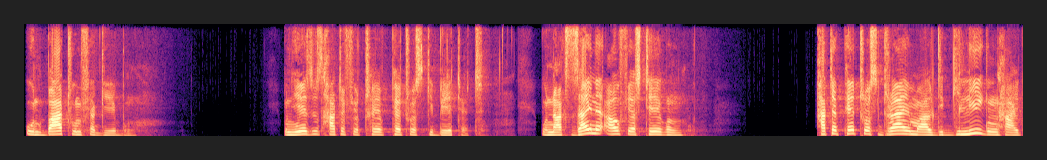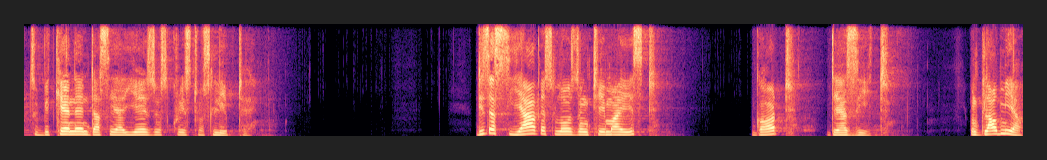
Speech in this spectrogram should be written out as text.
und bat um Vergebung. Und Jesus hatte für Petrus gebetet. Und nach seiner Auferstehung hatte Petrus dreimal die Gelegenheit zu bekennen, dass er Jesus Christus liebte. Dieses Jahreslosung-Thema ist Gott, der sieht. Und glaub mir,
